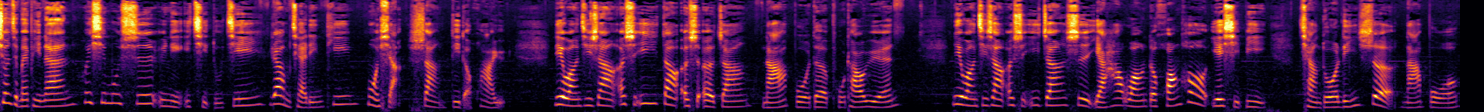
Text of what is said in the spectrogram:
弟兄姐妹平安，慧馨牧师与你一起读经，让我们一起来聆听默想上帝的话语。列王记上二十一到二十二章，拿伯的葡萄园。列王记上二十一章是亚哈王的皇后耶洗别抢夺邻舍拿伯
